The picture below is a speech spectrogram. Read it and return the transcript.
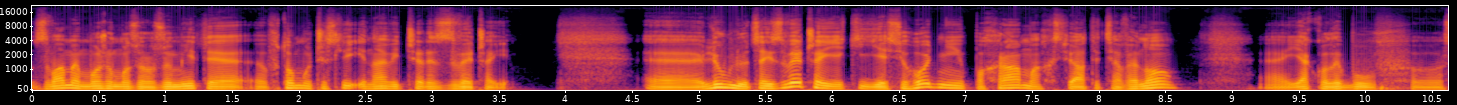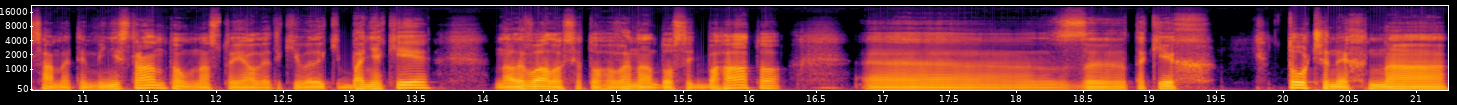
з вами можемо зрозуміти, е, в тому числі і навіть через звичаї. Е, Люблю цей звичай, який є сьогодні по храмах, святиться вино. Е, Я коли був саме тим міністрантом, у нас стояли такі великі баняки, наливалося того вина досить багато. З таких точених на,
